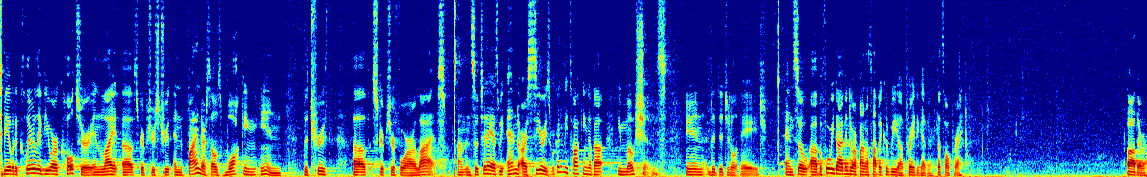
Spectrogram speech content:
to be able to clearly view our culture in light of Scripture's truth and find ourselves walking in the truth of Scripture for our lives. Um, and so today, as we end our series, we're going to be talking about emotions in the digital age. And so, uh, before we dive into our final topic, could we uh, pray together? Let's all pray. Father,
